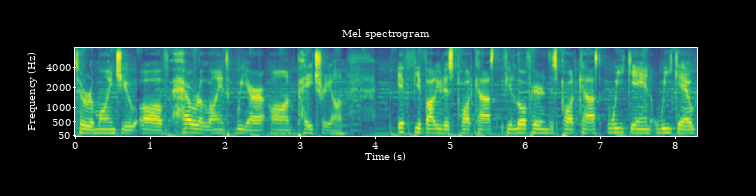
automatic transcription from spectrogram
to remind you of how reliant we are on Patreon. If you value this podcast, if you love hearing this podcast week in, week out,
